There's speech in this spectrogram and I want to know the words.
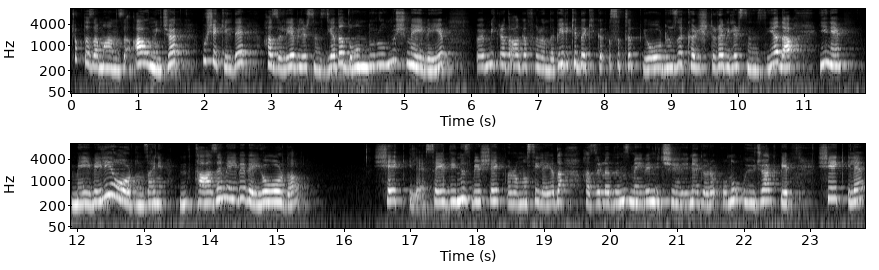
çok da zamanınızı almayacak bu şekilde hazırlayabilirsiniz. Ya da dondurulmuş meyveyi böyle mikrodalga fırında 1-2 dakika ısıtıp yoğurdunuza karıştırabilirsiniz. Ya da yine meyveli yoğurdunuzu hani taze meyve ve yoğurdu shake ile sevdiğiniz bir shake aroması ile ya da hazırladığınız meyvenin içeriğine göre onu uyacak bir shake ile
